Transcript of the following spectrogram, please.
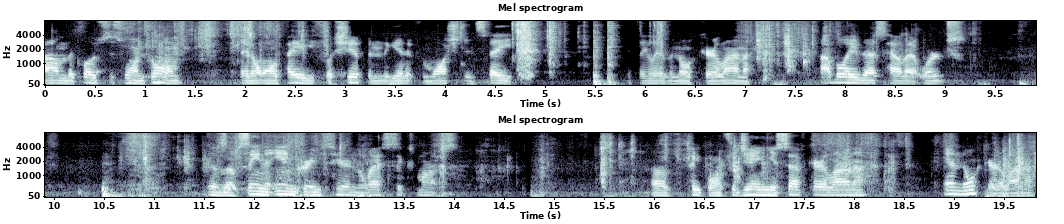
I'm the closest one to them. They don't want to pay for shipping to get it from Washington State if they live in North Carolina. I believe that's how that works. Because I've seen an increase here in the last six months of people in Virginia, South Carolina, and North Carolina.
